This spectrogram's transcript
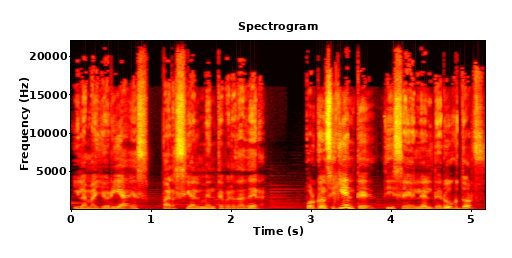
y la mayoría es parcialmente verdadera. Por consiguiente, dice el Elder Uchtdorf,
